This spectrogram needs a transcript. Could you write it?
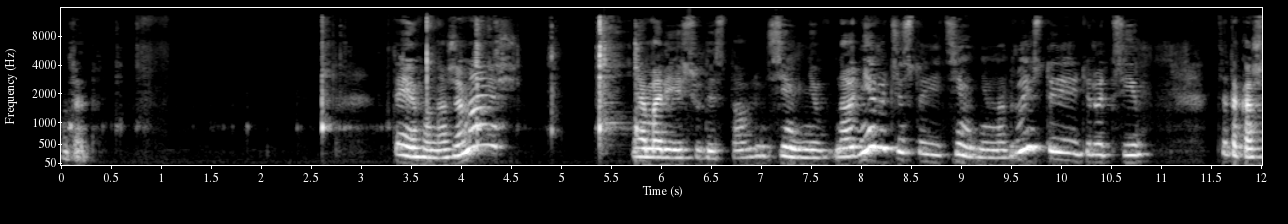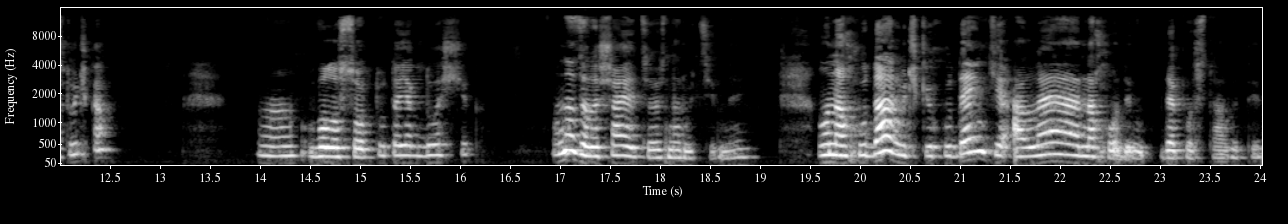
От это. Ти його нажимаєш. Я Марії сюди ставлю. 7 днів на одній руці стоїть, 7 днів на другій стоїть руці. Це така штучка. Волосок тут як дощик. Вона залишається ось на руці в неї. Вона худа, ручки худенькі, але знаходимо, де поставити.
